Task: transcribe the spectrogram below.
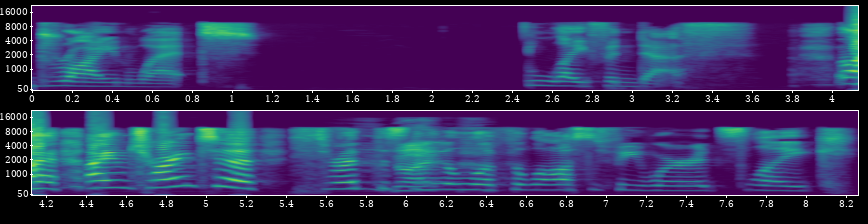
dry and wet, life and death. I I am trying to thread this I- needle of philosophy where it's like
